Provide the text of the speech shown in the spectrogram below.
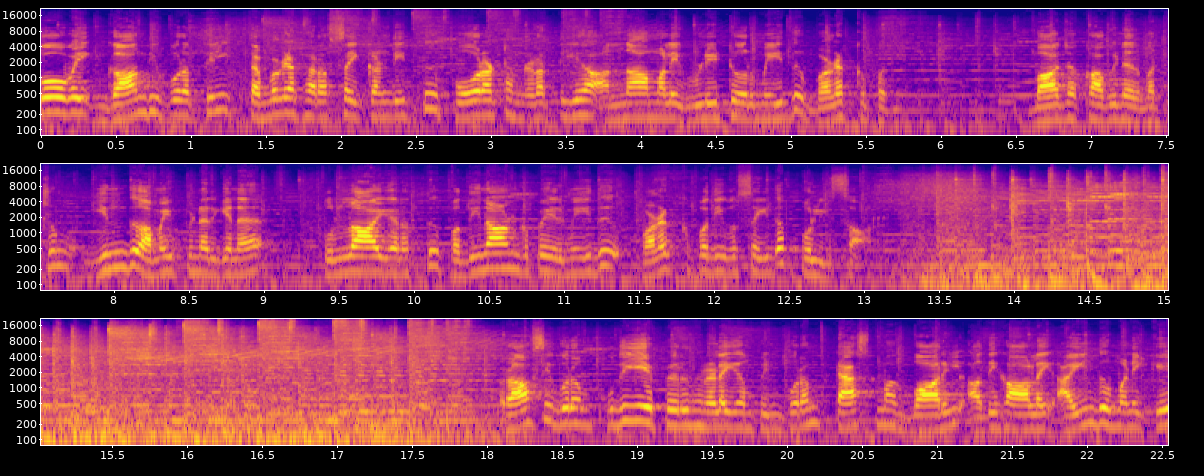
கோவை காந்திபுரத்தில் தமிழக அரசை கண்டித்து போராட்டம் நடத்திய அண்ணாமலை உள்ளிட்டோர் மீது வழக்கு பதிவு. பாஜகவினர் மற்றும் இந்து அமைப்பினர் என தொள்ளாயிரத்து பதினான்கு பேர் மீது வழக்கு பதிவு செய்த போலீசார். ராசிபுரம் புதிய பேருந்து நிலையம் பின்புறம் டாஸ்மாக் பாரில் அதிகாலை ஐந்து மணிக்கே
